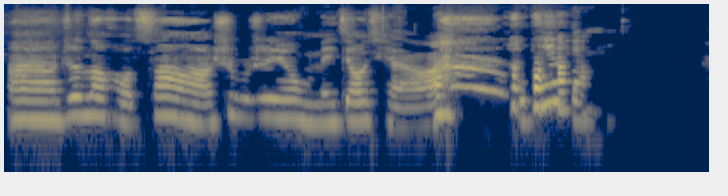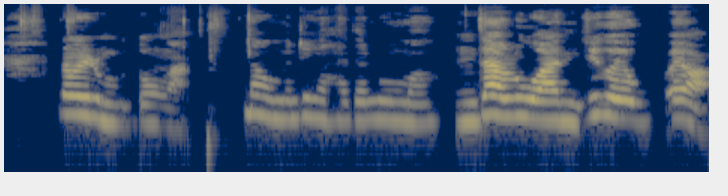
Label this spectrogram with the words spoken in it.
哎呀，真的好丧啊！是不是因为我没交钱啊？不会吧？那为什么不动了？那我们这个还在录吗？你在录啊！你这个又，哎呀，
